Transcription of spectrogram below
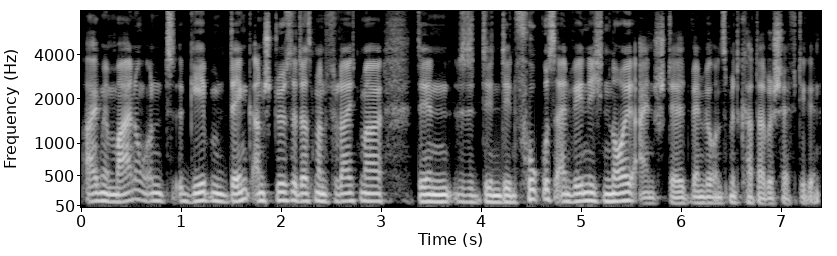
eigene Meinung und geben Denkanstöße, dass man vielleicht mal den, den, den Fokus ein wenig neu einstellt, wenn wir uns mit Katar beschäftigen.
